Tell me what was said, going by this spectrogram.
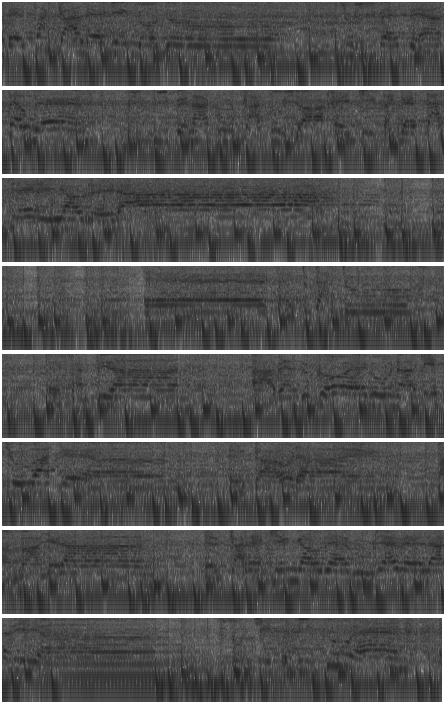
sute beltzak kale egingo du Txuri beltzean zeuden Bizipenak bukatu dira Jeiki zaitez ta segi aurrera Ez zaitut aztu Esan zidan Abenduko egun argitxu batean Eta orain Elkarrekin gaude gure belardian. Zuntxitu zintuen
